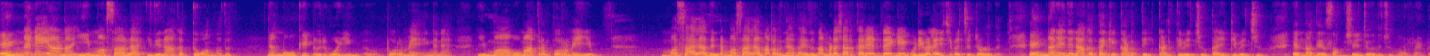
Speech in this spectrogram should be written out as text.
എങ്ങനെയാണ് ഈ മസാല ഇതിനകത്ത് വന്നത്? ഞാൻ നോക്കിയിട്ട് ഒരു വഴി പുറമേ ഇങ്ങനെ ഈ മാവ് മാത്രം പുറമേയും മസാല അതിന്റെ മസാല എന്നാ പറഞ്ഞാൽ അതായത് നമ്മുടെ ശർക്കരയും തേങ്ങയും കൂടി വിളയിച്ച് വെച്ചിട്ടുള്ളത്. എങ്ങനെ ഇതിനകത്തേക്ക് കടത്തി കടത്തി വെച്ചു കയറ്റി വെച്ചു എന്ന് അദ്ദേഹം സംശയം ചോദിച്ചു എന്ന് പറഞ്ഞിട്ട്.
